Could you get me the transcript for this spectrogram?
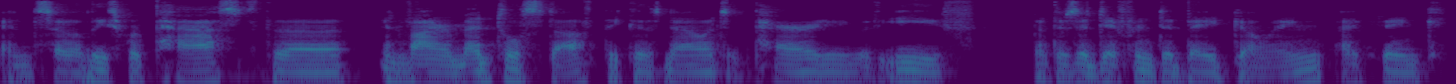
And so at least we're past the environmental stuff because now it's at parity with ETH but there's a different debate going. I think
